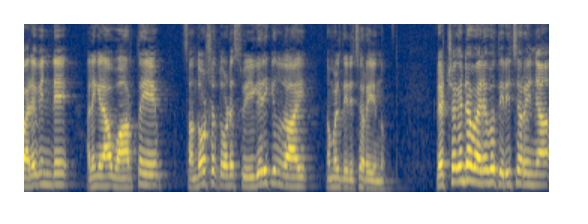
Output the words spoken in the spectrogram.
വരവിന്റെ അല്ലെങ്കിൽ ആ വാർത്തയെ സന്തോഷത്തോടെ സ്വീകരിക്കുന്നതായി നമ്മൾ തിരിച്ചറിയുന്നു. രക്ഷകന്റെ വരവ് തിരിച്ചറിഞ്ഞ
